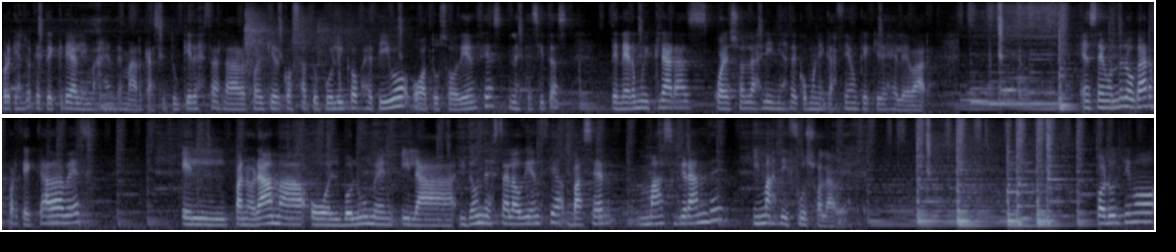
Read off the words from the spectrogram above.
porque es lo que te crea la imagen de marca. Si tú quieres trasladar cualquier cosa a tu público objetivo o a tus audiencias, necesitas tener muy claras cuáles son las líneas de comunicación que quieres elevar. En segundo lugar, porque cada vez el panorama o el volumen y, y dónde está la audiencia va a ser más grande y más difuso a la vez. Por último,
